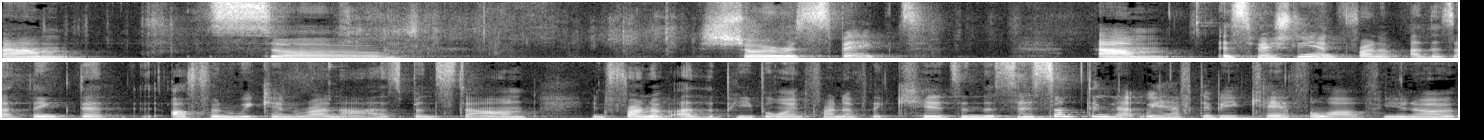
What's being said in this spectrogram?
Um, so, show respect. Um, especially in front of others. I think that often we can run our husbands down in front of other people, in front of the kids, and this is something that we have to be careful of. You know,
